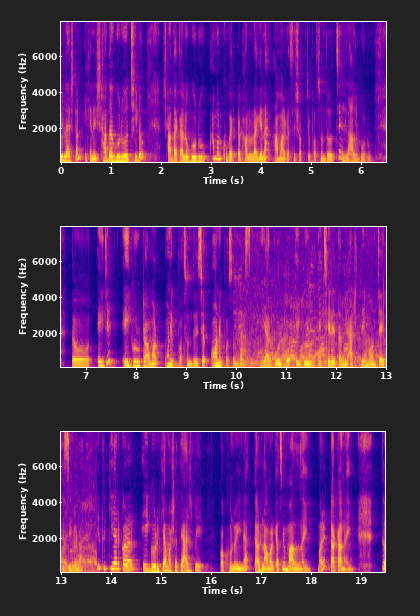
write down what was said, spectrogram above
চলে আসলাম। এখানে সাদা গরুও ছিল। সাদা কালো গরু আমার খুব একটা ভালো লাগে না। আমার কাছে সবচেয়ে পছন্দ হচ্ছে লাল গরু। তো এই যে, এই গরুটা আমার অনেক পছন্দ হয়েছে, অনেক পছন্দ হয়েছে। কী আর বলব, এই গরুকে ছেড়ে তো আমি আসতেই মন চাইতেছিল না। কিন্তু কী আর করার, এই গরু কি আমার সাথে আসবে? কখনোই না, কারণ আমার কাছে মাল নাই মানে টাকা নাই। তো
